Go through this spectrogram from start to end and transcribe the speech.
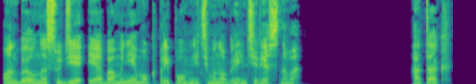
Он был на суде и обо мне мог припомнить много интересного. А так,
